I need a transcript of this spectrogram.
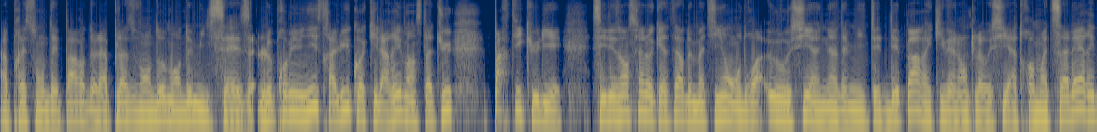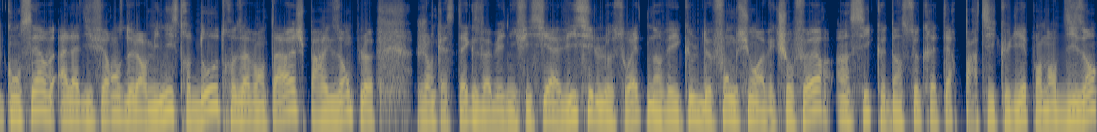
après son départ de la place Vendôme en 2016. Le Premier ministre a lui, quoi qu'il arrive, un statut particulier. Si les anciens locataires de Matignon ont droit eux aussi à une indemnité de départ, équivalente là aussi à trois mois de salaire, ils conservent, à la différence de leur ministre, d'autres avantages. Par exemple, Jean Castex va bénéficier à vie, s'il le souhaite, d'un véhicule de fonction avec chauffeur, ainsi que d'un secrétaire particulier pendant 10 ans.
